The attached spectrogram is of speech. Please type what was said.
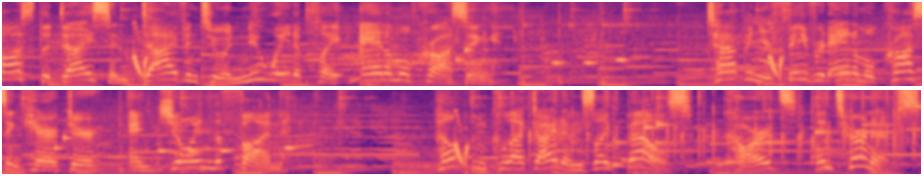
Toss the dice and dive into a new way to play Animal Crossing. Tap in your favorite Animal Crossing character and join the fun. Help them collect items like bells, cards, and turnips.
